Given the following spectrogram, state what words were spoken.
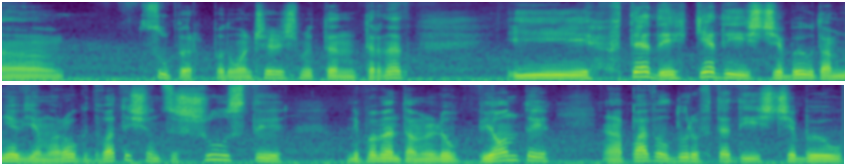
e, super, podłączyliśmy ten internet i wtedy, kiedy jeszcze był tam, nie wiem, rok 2006, nie pamiętam, lub 5, a Paweł Durov wtedy jeszcze był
